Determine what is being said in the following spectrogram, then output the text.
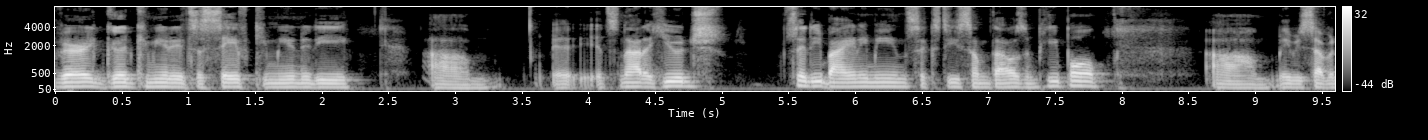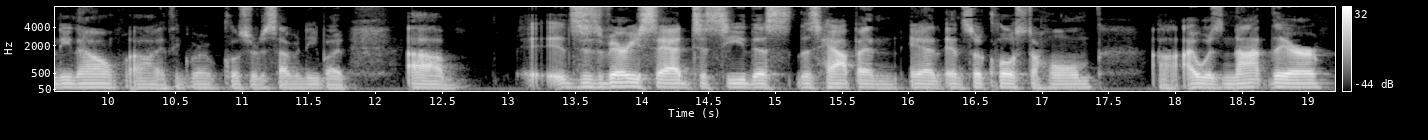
very good community. It's a safe community. Um, it, it's not a huge city by any means, 60 some thousand people, um, maybe 70 now. Uh, I think we're closer to 70, but um, it's just very sad to see this this happen and, and so close to home. Uh, I was not there.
